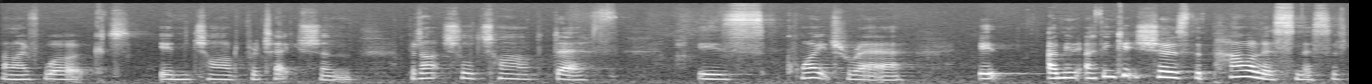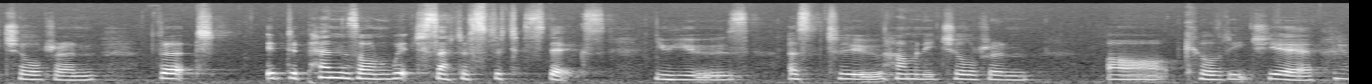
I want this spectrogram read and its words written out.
and I've worked in child protection, but actual child death is quite rare. It, I mean, I think it shows the powerlessness of children that it depends on which set of statistics you use as to how many children are killed each year Yeah.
